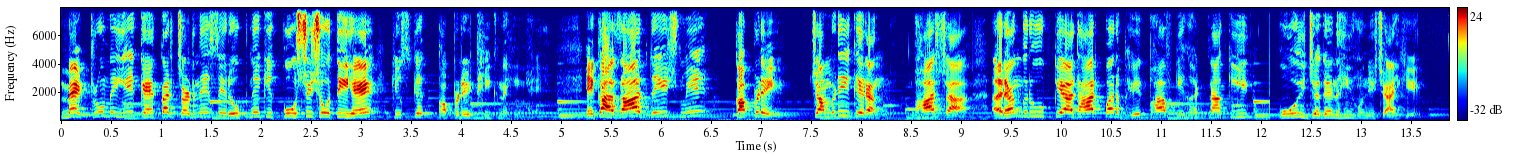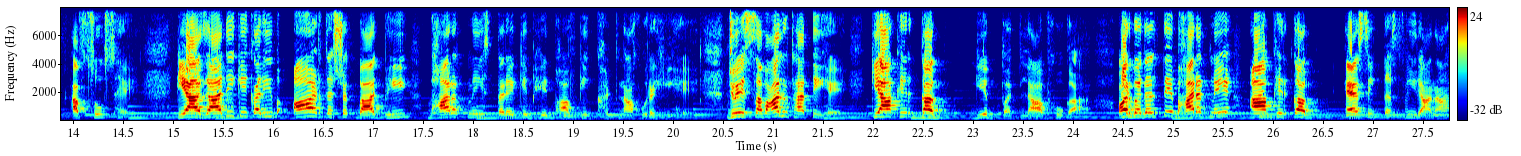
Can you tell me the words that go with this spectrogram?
मेट्रो में ये कहकर चढ़ने से रोकने की कोशिश होती है कि उसके कपड़े ठीक नहीं हैं। एक आज़ाद देश में कपड़े चमड़ी के रंग, भाषा रंग रूप के आधार पर भेदभाव की घटना की कोई जगह नहीं होनी चाहिए। अफसोस है कि आज़ादी के करीब आठ दशक बाद भी भारत में इस तरह के भेदभाव की घटना हो रही है, जो ये सवाल उठाती है कि आखिर कब ये बदलाव होगा और बदलते भारत में आखिर कब ऐसी तस्वीर आना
